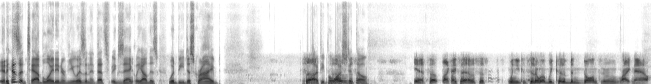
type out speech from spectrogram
it is a tabloid interview, isn't it? That's exactly how this would be described. a lot of people so watched it though. Yeah, so like I said, it was just when you consider what we could have been going through right now,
